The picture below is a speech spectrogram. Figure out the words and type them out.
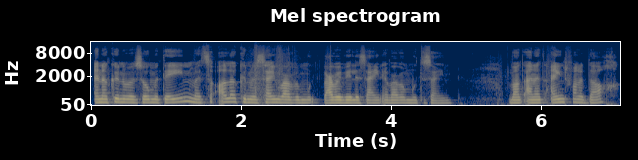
En dan kunnen we zo meteen met z'n allen kunnen we zijn waar we, waar we willen zijn en waar we moeten zijn. Want aan het eind van de dag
